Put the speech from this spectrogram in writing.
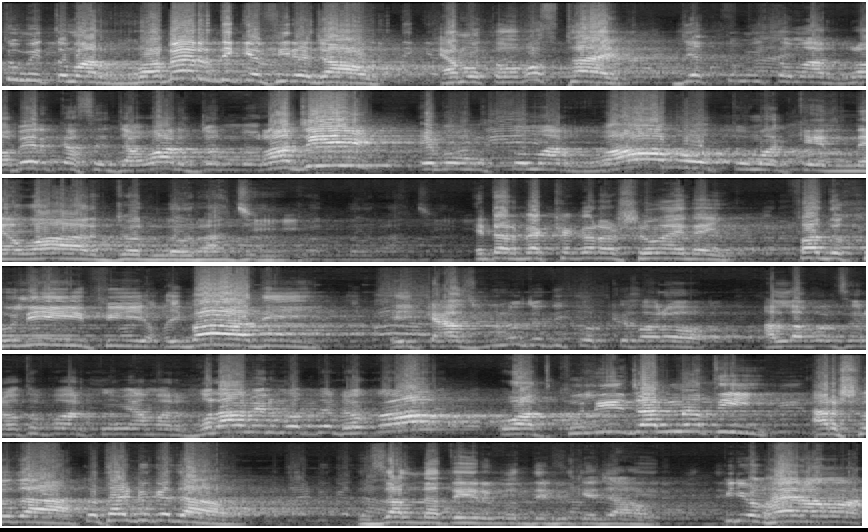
তুমি তোমার রবের দিকে ফিরে যাও। এমত অবস্থায় যে তুমি তোমার রবের কাছে যাওয়ার জন্য রাজি এবং তোমার রবও তোমাকে নেওয়ার জন্য রাজি। এটার ব্যাখ্যা করার সময় নেই। ফাদখুলি ফি ইবাদি। এই কাজগুলো যদি করতে পারো, আল্লাহ বলছেন, অতপর তুমি আমার গোলামের মধ্যে ঢোকো, ওয়াদখুলি জান্নাতি। আর সোজা, কোথায় ঢুকে যাও? জান্নাতের মধ্যে ঢুকে যাও। প্রিয় ভাইয়েরা আমার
